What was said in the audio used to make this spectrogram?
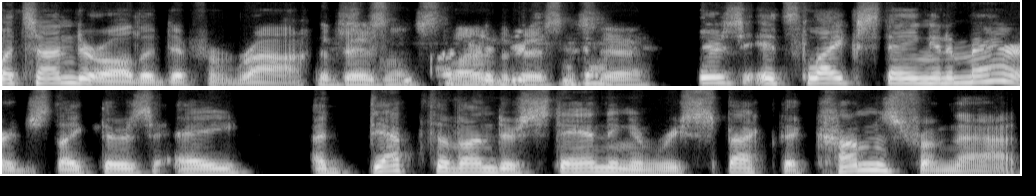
what's under all the different rocks. The business, learn the business. Yeah. There's it's like staying in a marriage. Like there's a a depth of understanding and respect that comes from that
